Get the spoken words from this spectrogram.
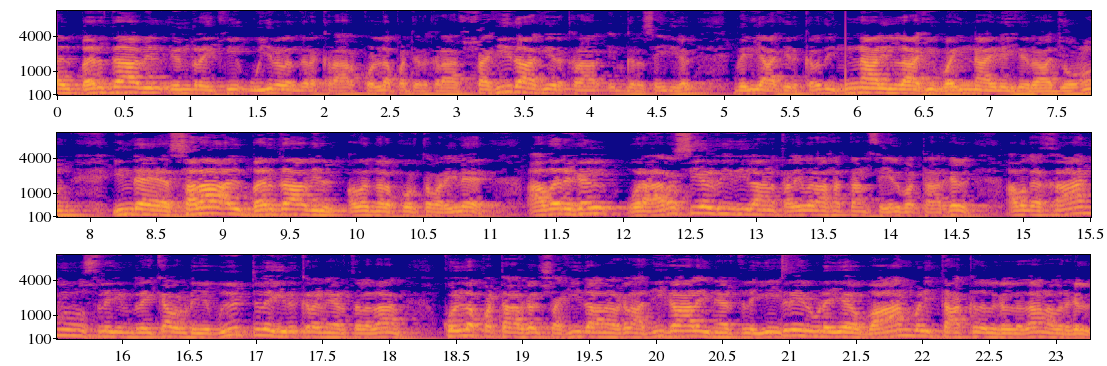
அல் பர்தாவில் இன்றைக்கு உயிரிழந்திருக்கிறார் கொல்லப்பட்டிருக்கிறார் ஷஹீதாகி இருக்கிறார் என்கிற செய்திகள் வெளியாகி இருக்கிறது இந்நாளில்லாகி வைநாயிலேஹி ராஜோனும் இந்த சலா அல் பர்தாவில் அவங்களை பொறுத்தவரையில அவர்கள் ஒரு அரசியல் ரீதியிலான தலைவராகத்தான் செயல்பட்டார்கள். அவங்க ஹான் யூனிஸ்ல இன்றைக்கு அவருடைய வீட்டில் இருக்கிற நேரத்தில் தான் கொல்லப்பட்டார்கள் ஷஹீதானார்கள் அதிகாலை நேரத்திலேயே இஸ்ரேலுடைய வான்வழி தாக்குதல்களில் தான் அவர்கள்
